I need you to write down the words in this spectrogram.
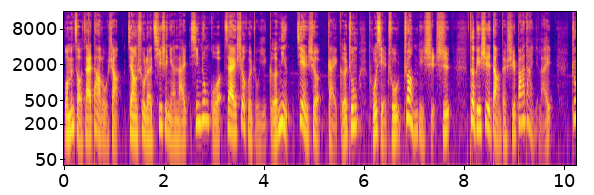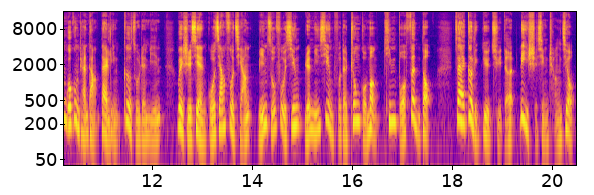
我们走在大路上，讲述了七十年来新中国在社会主义革命建设改革中谱写出壮丽史诗，特别是党的十八大以来。中国共产党带领各族人民为实现国家富强、民族复兴、人民幸福的中国梦拼搏奋斗，在各领域取得历史性成就。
